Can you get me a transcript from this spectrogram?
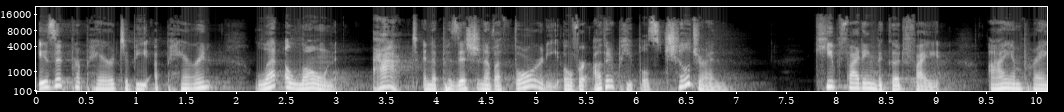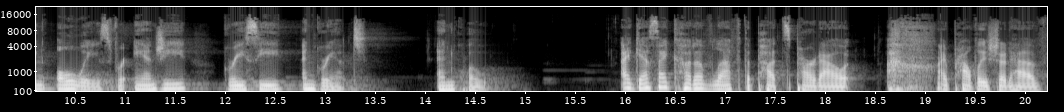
isn't prepared to be a parent, let alone act in a position of authority over other people's children. Keep fighting the good fight. I am praying always for Angie, Gracie, and Grant. End quote. I guess I could have left the putz part out. I probably should have.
